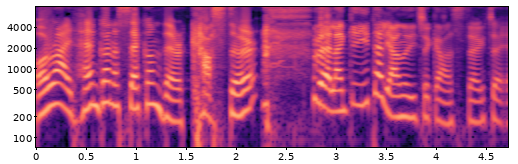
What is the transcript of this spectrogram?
Alright, hang on a second there, Custer. Bella, anche in italiano dice Custer, cioè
